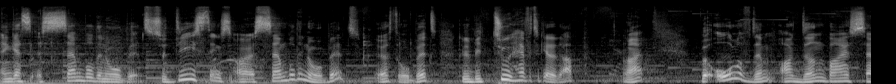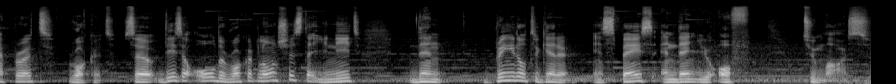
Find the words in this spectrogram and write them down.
and gets assembled in orbit. So these things are assembled in orbit, Earth orbit. It would be too heavy to get it up, right? But all of them are done by a separate rocket. So these are all the rocket launches that you need. Then bring it all together in space, and then you're off to Mars.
